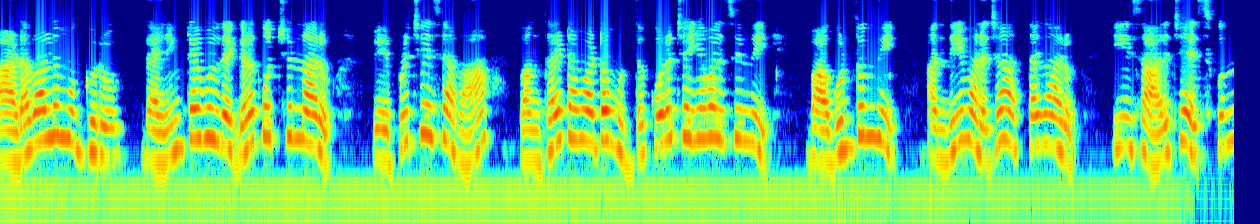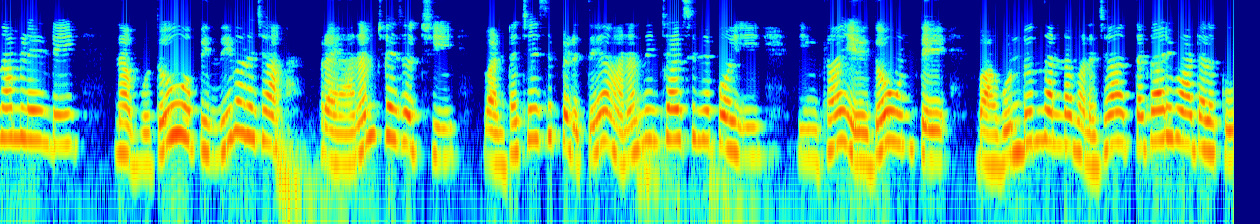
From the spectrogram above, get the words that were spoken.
ఆడవాళ్ళు ముగ్గురు డైనింగ్ టేబుల్ దగ్గర కూర్చున్నారు. వేపుడు చేశావా? వంకాయ టమాటో ముద్దకూర చేయవలసింది బాగుంటుంది అంది వనజ అత్తగారు. ఈసారి చేసుకుందాంలేండి నవ్వుతూ ఊపింది వనజ. ప్రయాణం చేసొచ్చి వంట చేసి పెడితే ఆనందించాల్సింది పోయి. ఇంకా ఏదో ఉంటే బాగుంటుందన్న వనజ అత్తగారి మాటలకు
